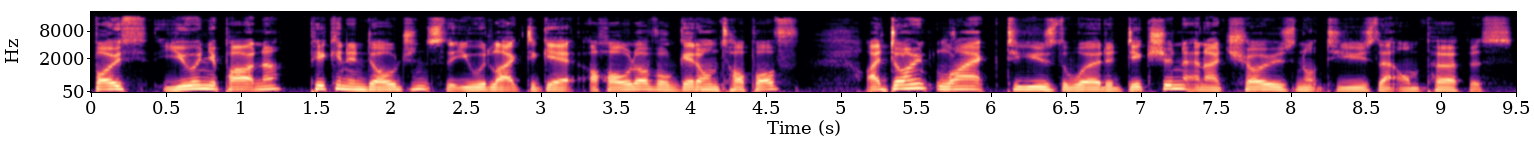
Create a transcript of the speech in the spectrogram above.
both you and your partner pick an indulgence that you would like to get a hold of or get on top of. I don't like to use the word addiction, and I chose not to use that on purpose.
